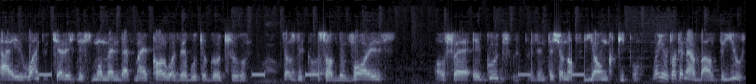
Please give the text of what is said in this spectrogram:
I want to cherish this moment that my call was able to go through wow. just because of the voice of uh, a good representation of young people. When you're talking about the youth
